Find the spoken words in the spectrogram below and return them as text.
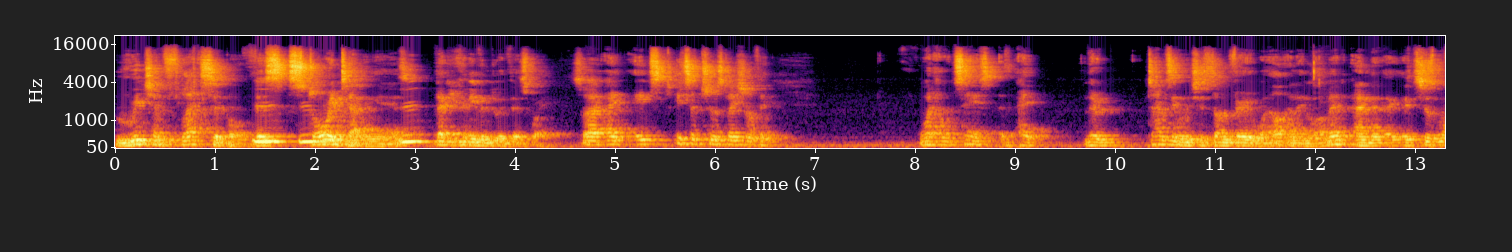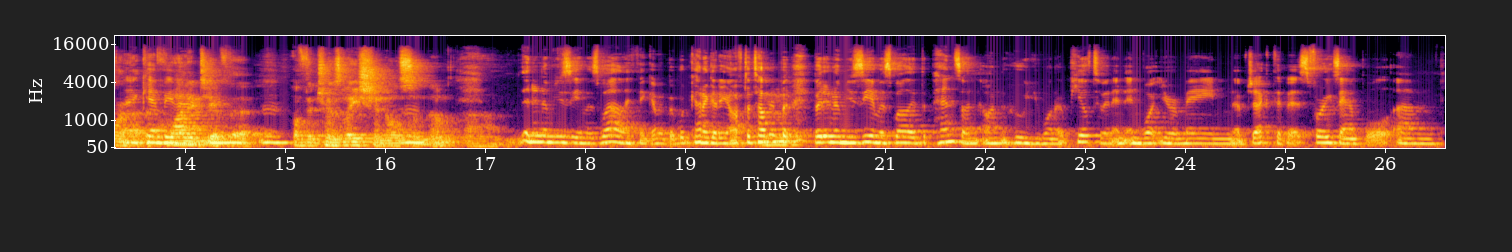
rich and flexible this Mm-hmm. storytelling is that you can even do it this way. So I, I, it's it's a translational thing. What I would say is, I, there are times in which it's done very well, and I love it, and it's just more about the quality of the of the translation, also. No? Um, and in a museum as well, I think, I mean, but we're kind of getting off the topic, Mm-hmm. but, but in a museum as well, it depends on, on who you want to appeal to and, and, and what your main objective is. For example, um,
